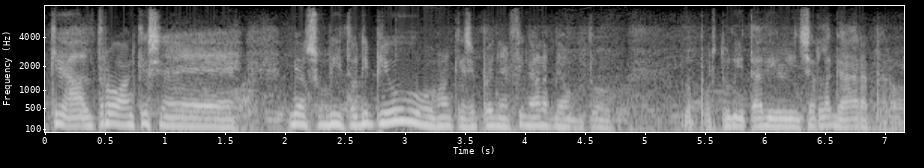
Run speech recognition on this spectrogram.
che altro, anche se abbiamo subito di più, anche se poi nel finale abbiamo avuto l'opportunità di vincere la gara, però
